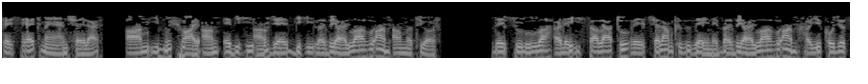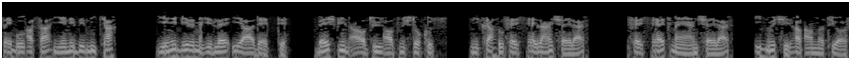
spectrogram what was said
feshetmeyen şeyler, Am İbn-i Şuay'an Ebihi An Ceddihi radıyallahu an anlatıyor. Resulullah aleyhissalatu vesselam kızı Zeynep radıyallahu anhayı kocası Ebu Asa yeni bir nikah, yeni bir mehirle iade etti. 5669 Nikahı fesheden şeyler, feshetmeyen şeyler, İbn-i anlatıyor.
